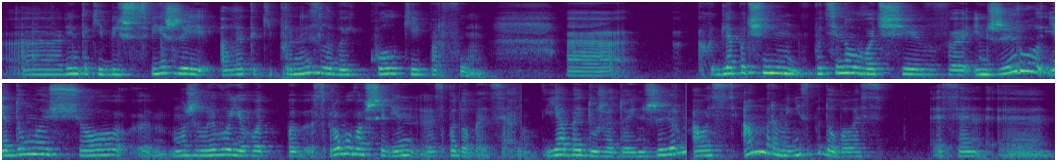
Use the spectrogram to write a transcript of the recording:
Е, Він такий більш свіжий, але такий пронизливий, колкий парфум. Для поціновувачів інжиру, я думаю, що е, можливо його спробувавши, він е, сподобається. Я байдужа до інжиру, а ось амбра мені сподобалась. Есен, е,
